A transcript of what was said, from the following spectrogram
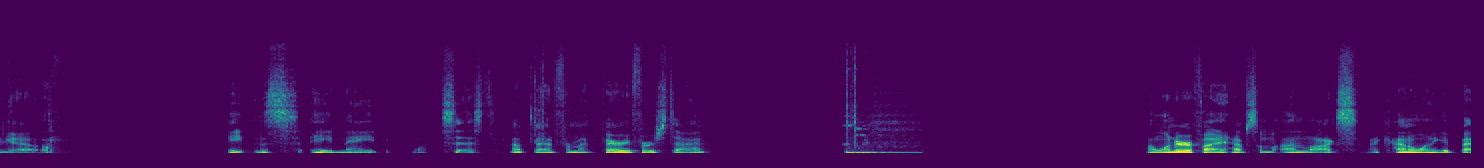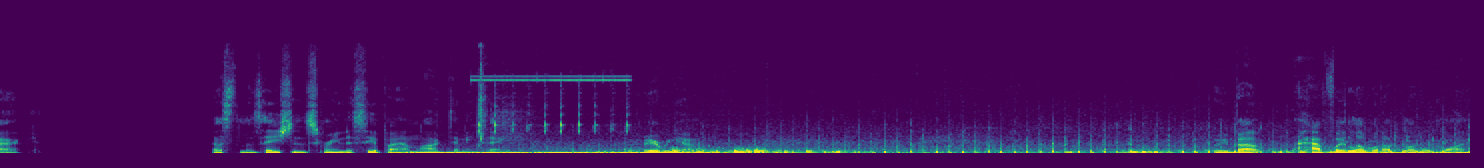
Go? Eight and eight and eight, one assist. Not bad for my very first time. I wonder if I have some unlocks. I kind of want to get back customization screen to see if I unlocked anything. Here we go. We're about halfway leveled up level one.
